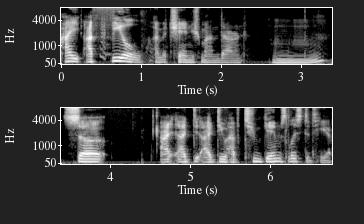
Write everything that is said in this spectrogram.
I I feel I'm a changed man, Darren. So I, I, d- I do have two games listed here.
